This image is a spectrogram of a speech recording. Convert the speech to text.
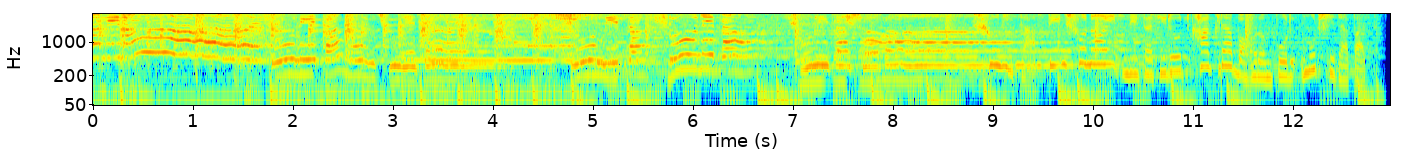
আমি সুনিতা মন ছুঁয়ে সুনিতা সুনিতা সুনিতা, তিনশো নয় নেতাজি রোড, খাগড়া, বহরমপুর, মুর্শিদাবাদ।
